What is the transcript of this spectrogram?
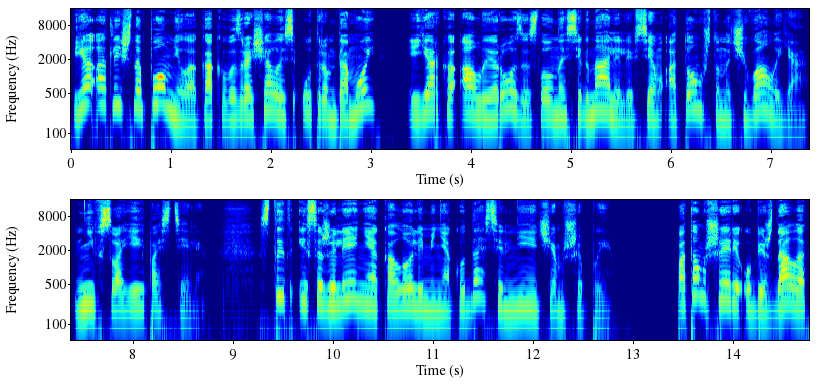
Я отлично помнила, как возвращалась утром домой — и ярко-алые розы словно сигналили всем о том, что ночевала я не в своей постели. Стыд и сожаление кололи меня куда сильнее, чем шипы. Потом Шерри убеждала,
